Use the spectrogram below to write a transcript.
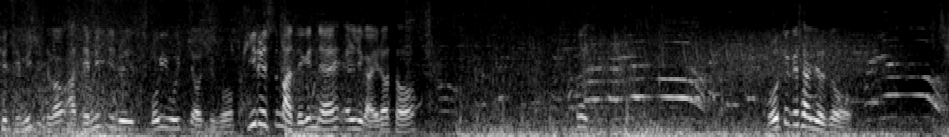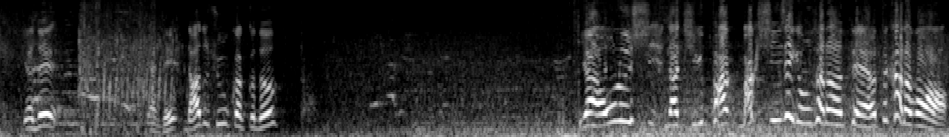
제 데미지 들어가? 아 데미지를 먹이고 있죠 지금 B를 쓰면 안 되겠네 엘리가 그- 어떻게 살려줘 살려줘. 야 내 야, 내, 나도 죽을 것 같거든? 야, 오늘 씨, 나 지금 막, 막 신세계 온 사람한테 어떡하라고?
